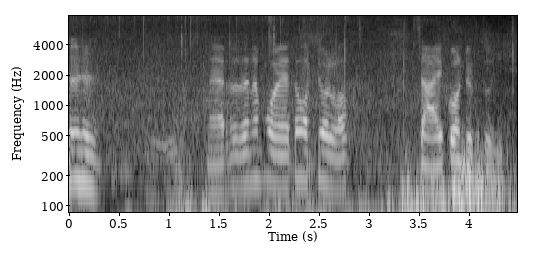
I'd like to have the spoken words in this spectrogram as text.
നേരത്തെ തന്നെ പുഴയത്തെ കുറച്ച് വെള്ളം ചായക്കൊണ്ടെടുത്തു വേണ്ടി എടുത്തു പോയി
